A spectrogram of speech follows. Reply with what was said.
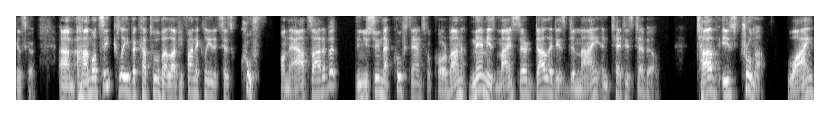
Let's go. Um, Hamotzi kli v'katuv If you find a kli that says kuf on the outside of it, then you assume that kuf stands for korban. Mem is meiser, dalet is demai, and tet is tevel. Tav is truma. Why?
